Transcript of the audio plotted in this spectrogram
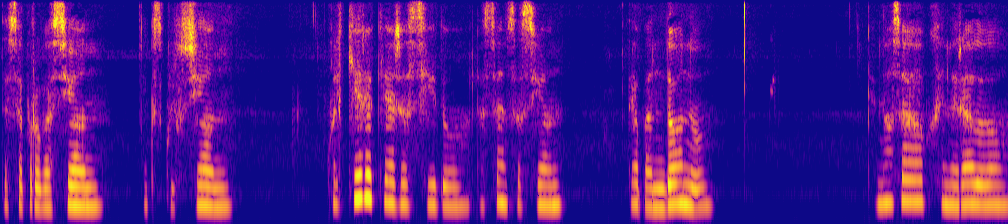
desaprobación, exclusión, cualquiera que haya sido la sensación de abandono que nos ha generado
